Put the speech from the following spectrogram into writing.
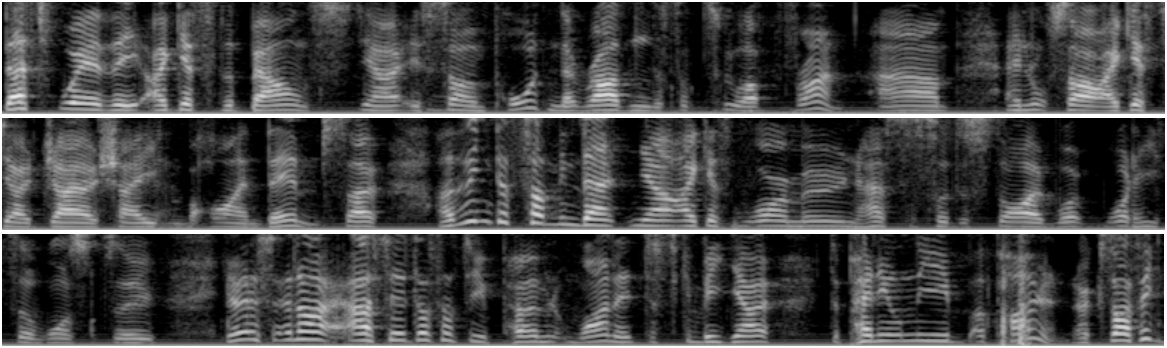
that's where the I guess the balance you know is so important that rather than just the two up front, um, and also I guess you know Jay O'Shea even behind them. So I think that's something that you know I guess Warren Moon has to sort of decide what what he sort of wants to. You know, and I, I said it doesn't have to be a permanent one. It just can be you know depending on the opponent. Because I think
